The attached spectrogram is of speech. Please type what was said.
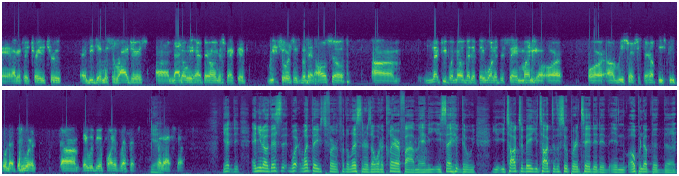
and like I said, Trae tha Truth and DJ Mr. Rogers. Um, not only have their own respective resources, but then also um, let people know that if they wanted to send money or or, or uh, resources to help these people, that they were um, they would be a point of reference Yeah. for that stuff. Yeah, and you know this. What one thing for for the listeners, I want to clarify, man. You, you say the you, you talked to me, you talked to the superintendent, and, and opened up the, the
